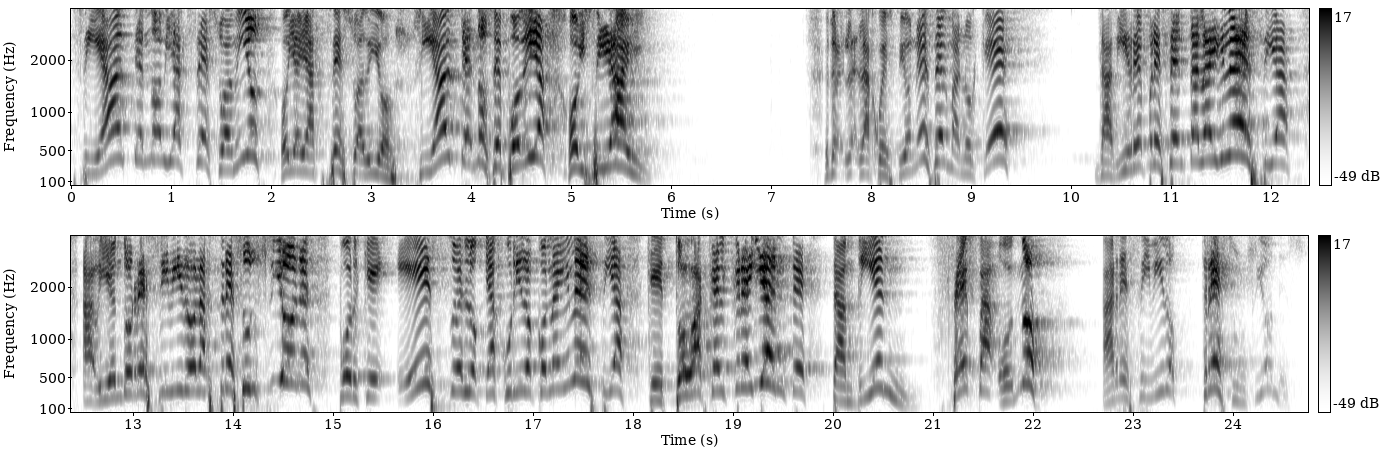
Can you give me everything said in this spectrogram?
si antes no había acceso a Dios, hoy hay acceso a Dios. Si antes no se podía, hoy sí hay. La, la cuestión es, hermano, que David representa a la iglesia habiendo recibido las tres unciones, porque eso es lo que ha ocurrido con la iglesia, que todo aquel creyente también sepa o no, ha recibido tres unciones.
